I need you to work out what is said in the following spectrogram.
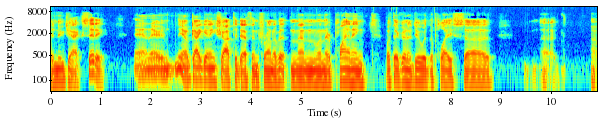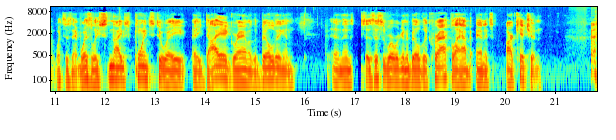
in New Jack City. And they're you know, guy getting shot to death in front of it, and then when they're planning what they're going to do with the place, uh, uh, what's his name? Wesley Snipes points to a a diagram of the building and and then says, "This is where we're going to build the crack lab, and it's our kitchen."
